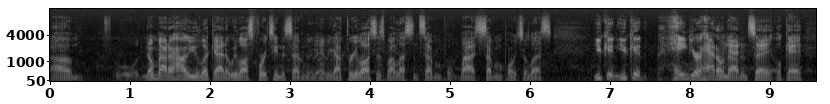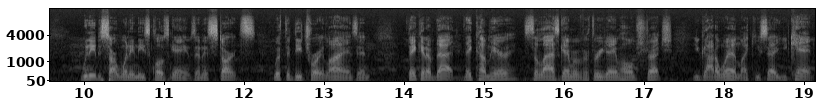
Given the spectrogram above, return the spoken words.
Um, no matter how you look at it, we lost 14 to seven today. We got three losses by less than seven by seven points or less. You can you could hang your hat on that and say, okay, we need to start winning these close games, and it starts with the Detroit Lions. And thinking of that, they come here. It's the last game of a three-game home stretch. You got to win, like you said. You can't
